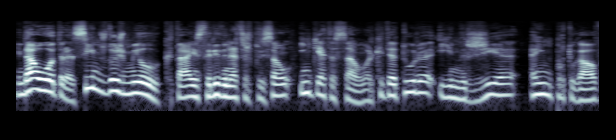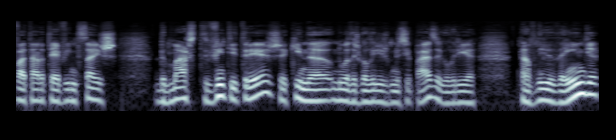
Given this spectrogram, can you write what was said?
Ainda há outra, Sines 2000, que está inserida nesta exposição Inquietação, Arquitetura e Energia em Portugal. Vai estar até 26 de março de 23, aqui na, numa das galerias municipais, a Galeria na Avenida da Índia.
